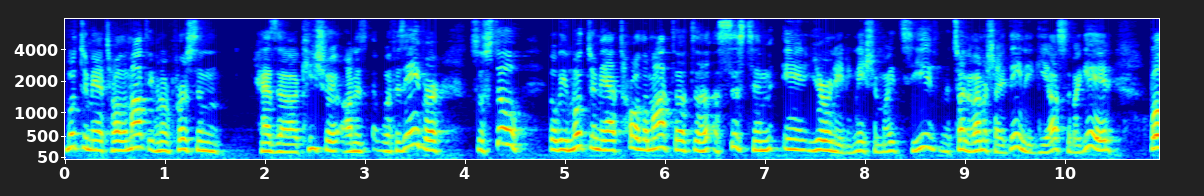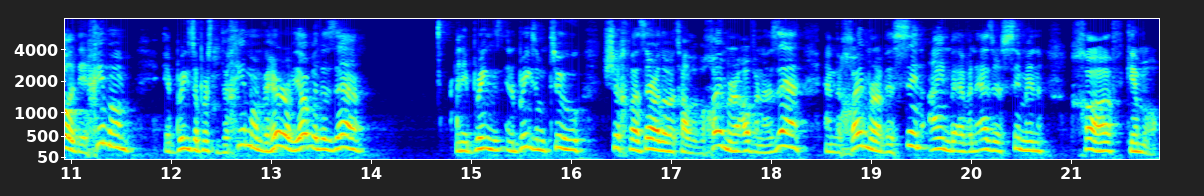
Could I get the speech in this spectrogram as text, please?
Mutter Me'atar even a person has a kishoy on his with his aver, so still it'll be mutter me'ator lamata to assist him in urinating. Nation might see if lemashai deni giyasa bagid, it brings a person to chimum v'herav yavid and it brings and it brings him to shechva zer levatala v'chomer oven hazeh and the chomer of the sin ein be'evan ezer simin chaf gimel.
